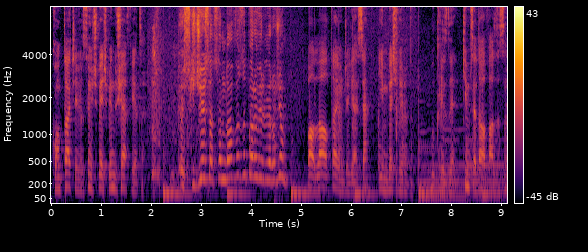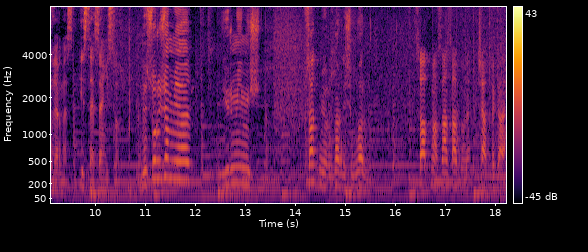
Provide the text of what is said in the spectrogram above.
Kontağı çevirsen 3-5 bin düşer fiyatı. Eskiciye satsam daha fazla para verirler hocam. Vallahi 6 ay önce gelsen 25 verirdim. Bu krizde kimse daha fazlasını vermez. İstersen git sor. Ne soracağım ya? 20'ymiş. Satmıyorum kardeşim var mı? Satmazsan satma be. Çattık ha.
